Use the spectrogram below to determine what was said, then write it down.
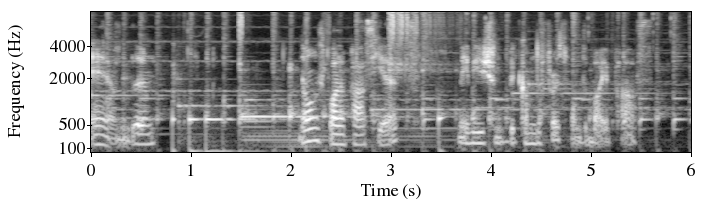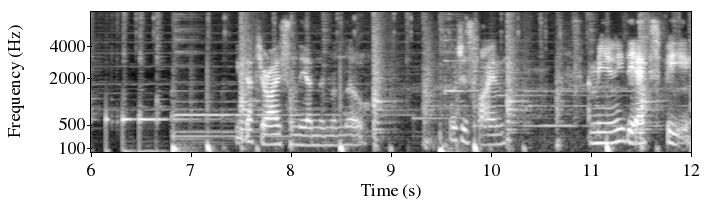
and uh, no one's bought a pass yet. Maybe you should become the first one to buy a pass. You got your eyes on the Enderman though, which is fine. I mean, you need the XP.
